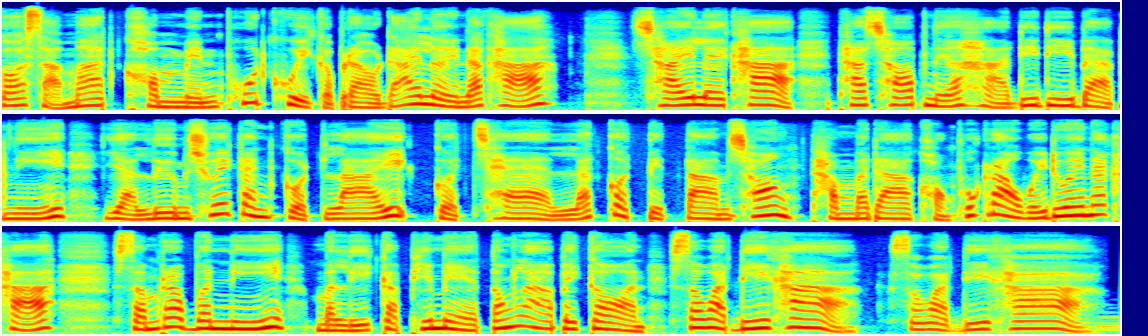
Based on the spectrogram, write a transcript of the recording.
ก็สามารถคอมเมนต์พูดคุยกับเราได้เลยนะคะ ใช่เลยค่ะ ถ้าชอบเนื้อหาดีๆ แบบนี้ อย่าลืมช่วยกันกดไลค์ กดแชร์ และกดติดตามช่องธรรมดาของพวกเราไว้ด้วยนะคะสำหรับวันนี้มะลิกับพี่เมย์ต้องลาไปก่อน สวัสดีค่ะ สวัสดีค่ะ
